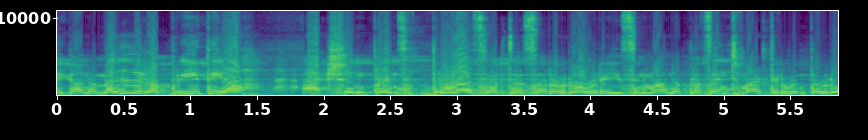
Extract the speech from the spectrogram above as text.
ಈಗ ನಮ್ಮೆಲ್ಲರ ಪ್ರೀತಿಯ action prince Dhruva Sarja sir ಅವರು ಅವರ ಈ ಸಿನಿಮಾನ ಪ್ರೆಸೆಂಟ್ ಮಾಡ್ತಿರುವಂತವರು.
